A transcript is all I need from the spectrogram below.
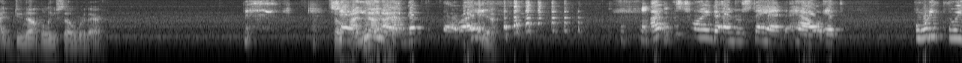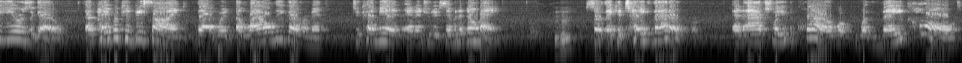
i do not believe so were there so Shannon, I, you no, see where I- I'm going with that, right? yeah I'm just trying to understand how if 43 years ago a paper could be signed that would allow the government to come in and introduce eminent domain, Mhm. so they could take that over and actually acquire what, what they called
